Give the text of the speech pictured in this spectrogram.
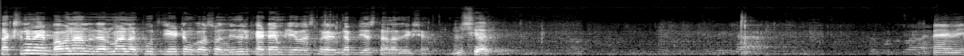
తక్షణమే భవనాల నిర్మాణం పూర్తి చేయడం కోసం నిధులు కేటాయింపు చేయవలసిందిగా విజ్ఞప్తి చేస్తున్నాను అధ్యక్ష. అనేవి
